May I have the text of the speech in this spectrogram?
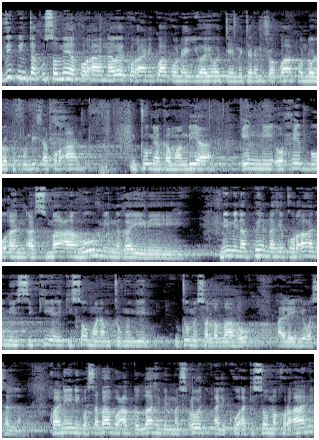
Vipi nitakusomea Qur'an na wewe Qur'ani kwako unaijua yote imeteremshwa kwako ndio lotufundisha Qur'an? Mtume akamwambia inni uhibbu an asma'ahu min ghairi mimi napenda hii Qur'ani niisikie ikisomwa na mtu mwingine Mtume sallallahu alayhi wasallam. Kwa nini? Kwa sababu Abdullah ibn Mas'ud alikuwa akisoma Qur'ani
